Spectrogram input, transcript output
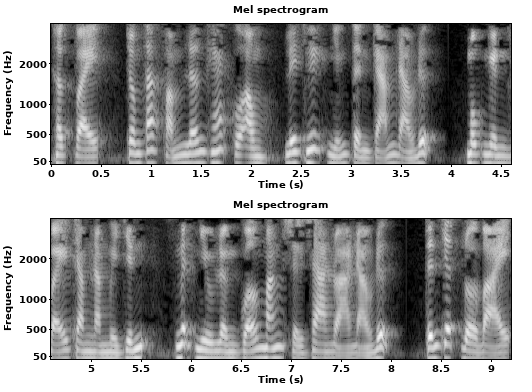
Thật vậy, trong tác phẩm lớn khác của ông, Lý thuyết những tình cảm đạo đức, 1759, Smith nhiều lần quở mắng sự xa đọa đạo đức, tính chất đồi bại,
